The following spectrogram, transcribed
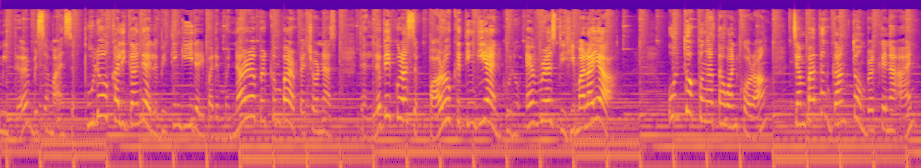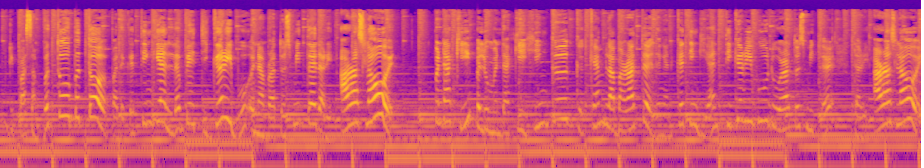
meter bersamaan 10 kali ganda lebih tinggi daripada menara berkembar Petronas dan lebih kurang separuh ketinggian Gunung Everest di Himalaya. Untuk pengetahuan korang, jambatan gantung berkenaan dipasang betul-betul pada ketinggian lebih 3,600 meter dari aras laut. Pendaki perlu mendaki hingga ke kem laban rata dengan ketinggian 3,200 meter dari aras laut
